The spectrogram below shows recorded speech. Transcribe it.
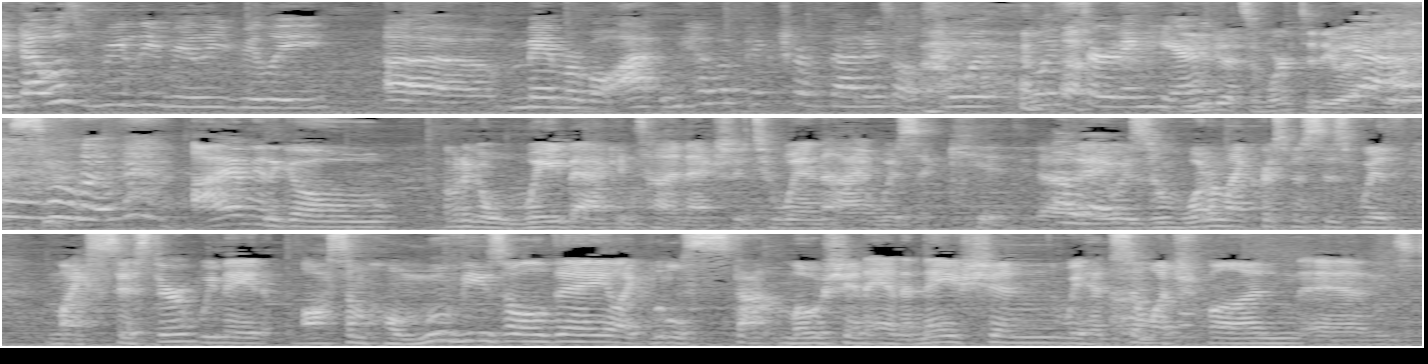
and that was really, really, really uh, memorable. I, we have a picture of that as well, so we're, insert in here. You got some work to do after this. I am gonna go. I'm gonna go way back in time, actually, to when I was a kid. Uh, Okay. It was one of my Christmases with my sister. We made awesome home movies all day, like little stop motion animation. We had so much fun, and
